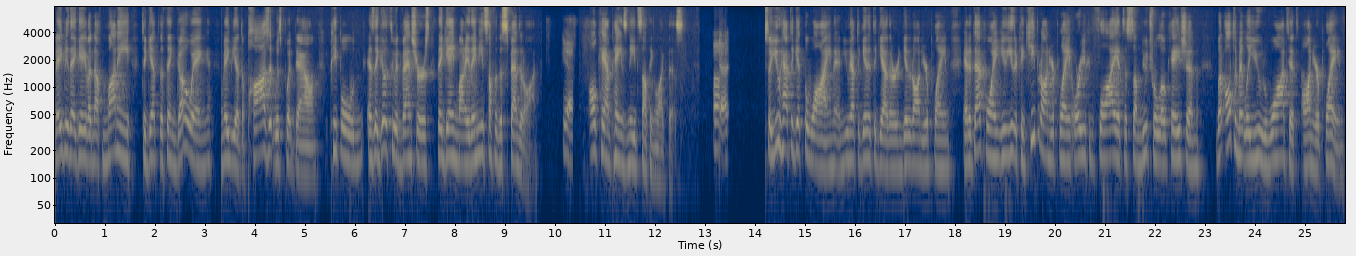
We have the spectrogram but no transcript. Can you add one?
Maybe they gave enough money to get the thing going. Maybe a deposit was put down. People, as they go through adventures, they gain money. They need something to spend it on. Yeah. All campaigns need something like this. Okay. So you have to get the wine and you have to get it together and get it onto your plane. And at that point, you either can keep it on your plane or you can fly it to some neutral location. But ultimately, you'd want it on your plane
